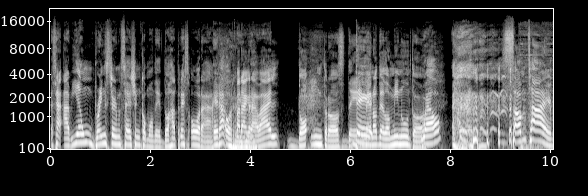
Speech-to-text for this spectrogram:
o sea, había un brainstorm session como de dos a tres horas Era horrible. para grabar dos intros de, De- menos de dos minutos. Well, sometimes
